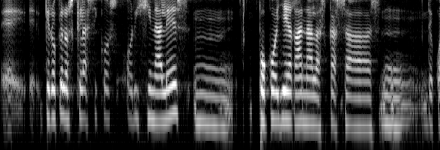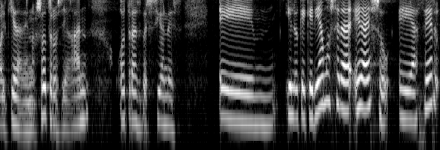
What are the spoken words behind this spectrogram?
eh, creo que los clásicos originales mm, poco llegan a las casas mm, de cualquiera de nosotros, llegan otras versiones. Eh, y lo que queríamos era, eso, eh, hacer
